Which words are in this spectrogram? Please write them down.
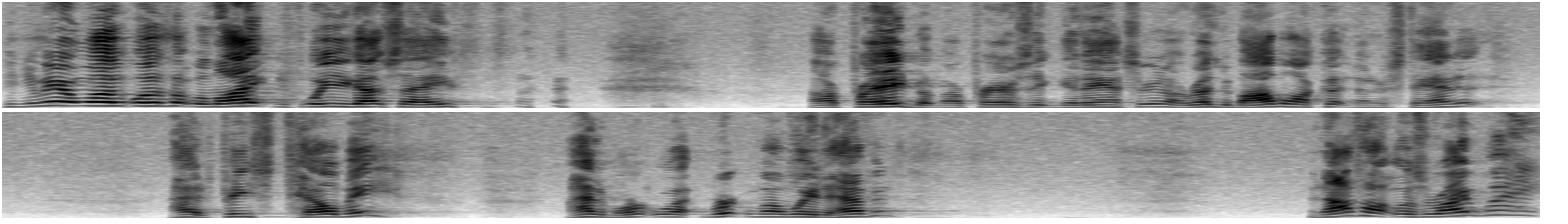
Can you remember what, what it was like before you got saved? I prayed, but my prayers didn't get answered. I read the Bible, I couldn't understand it. I had a priest tell me. I had to work, work my way to heaven. And I thought it was the right way.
